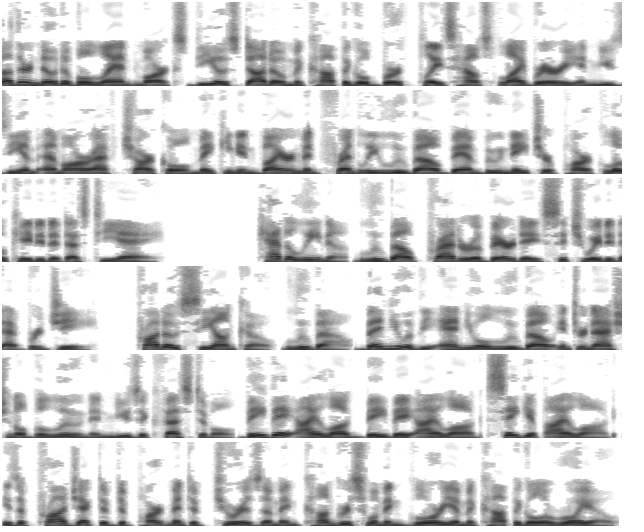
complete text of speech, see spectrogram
Other notable landmarks Diosdado Macapagal Birthplace House, Library and Museum MRF Charcoal Making Environment-friendly Lubao Bamboo Nature Park located at Sta. Catalina, Lubao Pradera Verde situated at Brgy. Prado Siangco, Lubao, venue of the annual Lubao International Balloon and Music Festival, Bebe Ilog Bebe Ilog, Sagip Ilog, is a project of Department of Tourism and Congresswoman Gloria Macapagal Arroyo.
